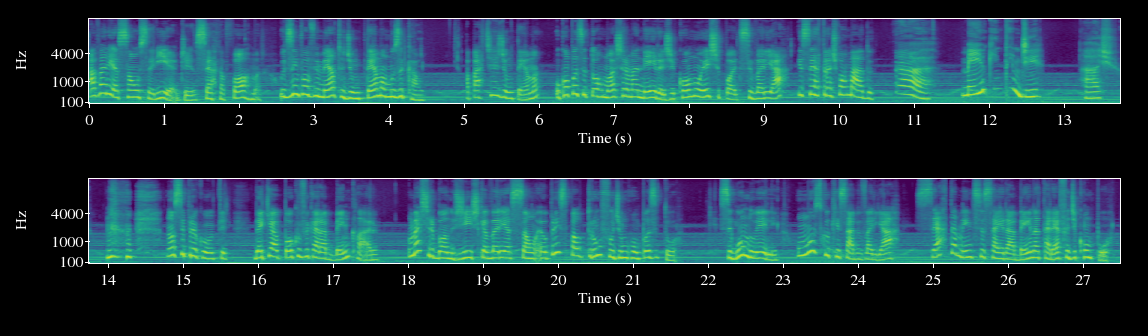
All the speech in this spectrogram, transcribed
A variação seria, de certa forma, o desenvolvimento de um tema musical. A partir de um tema, o compositor mostra maneiras de como este pode se variar e ser transformado, ah, meio que entendi. Acho. Não se preocupe, daqui a pouco ficará bem claro. O mestre Bônus diz que a variação é o principal trunfo de um compositor. Segundo ele, um músico que sabe variar certamente se sairá bem na tarefa de compor.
